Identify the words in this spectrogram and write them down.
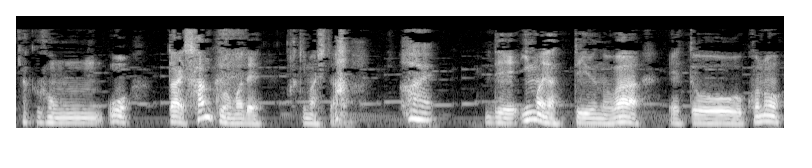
脚本を第3項まで書きました。はい。で、今やっているのは、えっと、この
